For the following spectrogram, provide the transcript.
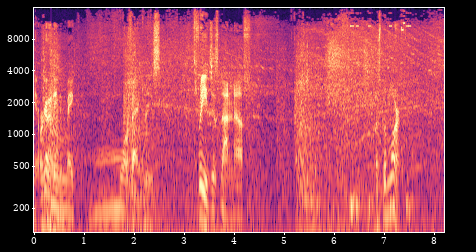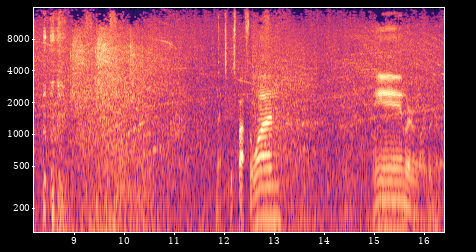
Yeah, we're gonna need to make more factories. Three is just not enough. Let's build more. That's a good spot for one. And where do we want to put another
